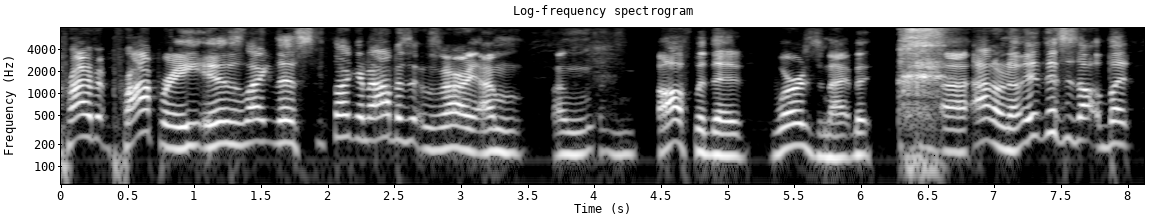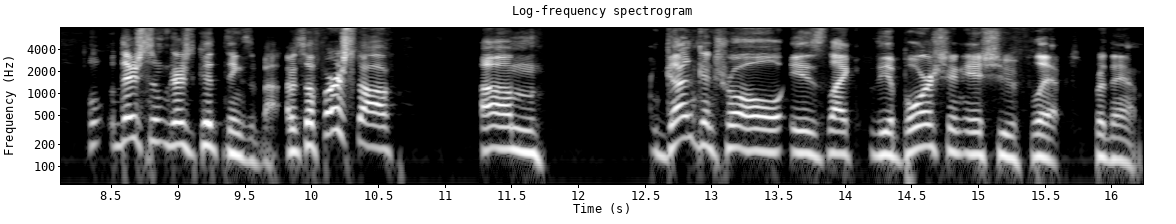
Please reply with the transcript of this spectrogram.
private property is like this fucking opposite. Sorry, I'm I'm off with the words tonight, but uh, I don't know. It, this is all, but there's some there's good things about. It. So first off, um, gun control is like the abortion issue flipped for them.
